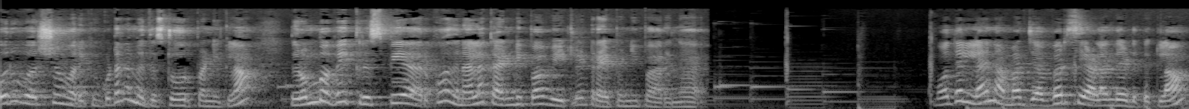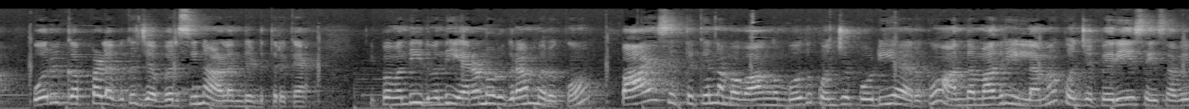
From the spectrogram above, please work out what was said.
ஒரு வருஷம் வரைக்கும் கூட நம்ம இதை ஸ்டோர் பண்ணிக்கலாம். இது ரொம்பவே கிறிஸ்பியாக இருக்கும். அதனால கண்டிப்பாக வீட்டில் ட்ரை பண்ணி பாருங்கள் முதல்ல நம்ம ஜவ்வரிசி அளந்து எடுத்துக்கலாம். ஒரு கப் அளவுக்கு ஜவ்வரிசி நான் அளந்து எடுத்திருக்கேன். இப்போ வந்து இது வந்து இரநூறு கிராம் இருக்கும். பாயசத்துக்கு நம்ம வாங்கும்போது கொஞ்சம் பொடியாக இருக்கும். அந்த மாதிரி இல்லாமல் கொஞ்சம் பெரிய சைஸாகவே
